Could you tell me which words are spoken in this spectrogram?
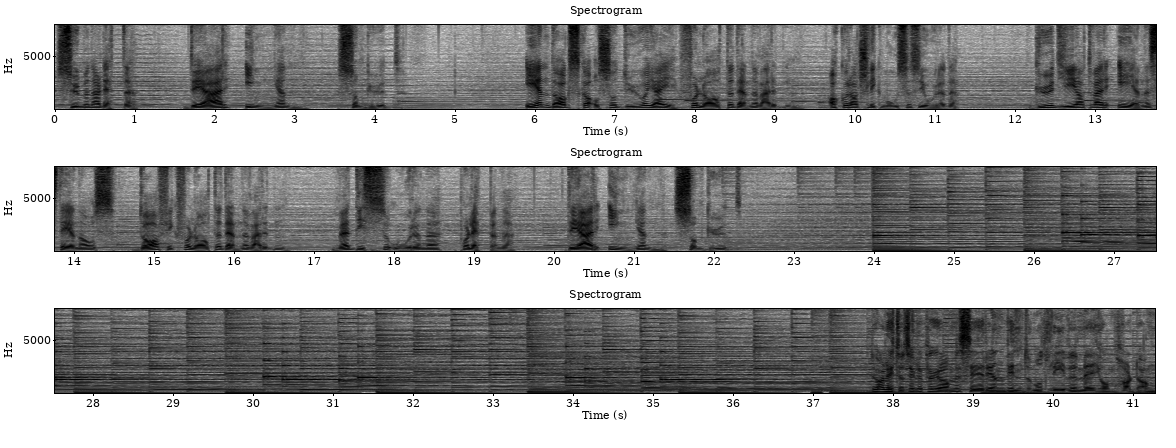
Summen er dette. Det er ingen som Gud. En dag skal også du og jeg forlate denne verden, akkurat slik Moses gjorde det. Gud gi at hver eneste en av oss da fikk forlate denne verden med disse ordene på leppene. Det er ingen som Gud. Du har lyttet til programmet serien Vindu mot livet med John Hardang.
